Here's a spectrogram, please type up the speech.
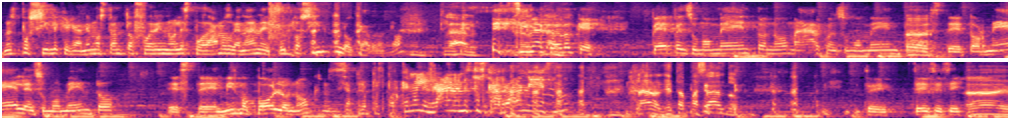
no es posible que ganemos tanto afuera y no les podamos ganar en el puto círculo, cabrón, ¿no? Claro. sí me acuerdo que Pepe en su momento, ¿no? Marco en su momento, Ah. este, Tornel en su momento, este, el mismo Polo, ¿no? Que nos decía, pero pues, ¿por qué no les ganan estos cabrones, no? Claro, ¿qué está pasando? Sí, sí, sí, sí. Ay.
